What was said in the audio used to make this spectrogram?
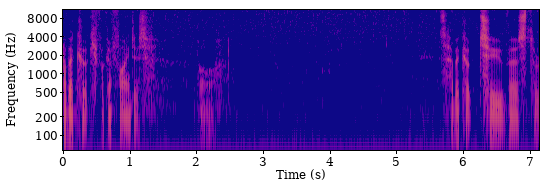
Habakkuk, if I can find it. Oh. It's Habakkuk 2, verse 3.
